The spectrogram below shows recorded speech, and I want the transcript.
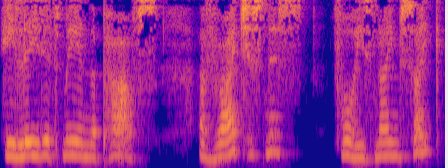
He leadeth me in the paths of righteousness for his name's sake.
